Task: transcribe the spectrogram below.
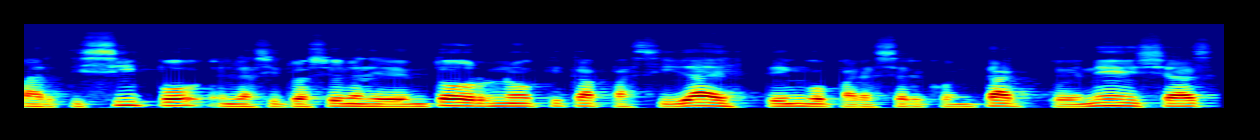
participo en las situaciones del entorno, qué capacidades tengo para hacer contacto en ellas,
